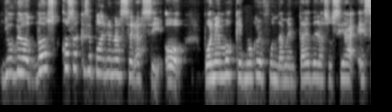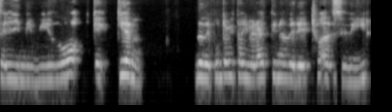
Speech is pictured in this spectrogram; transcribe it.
yo veo dos cosas que se podrían hacer así. O ponemos que el núcleo fundamental de la sociedad es el individuo, que quien, desde el punto de vista liberal, tiene derecho a decidir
